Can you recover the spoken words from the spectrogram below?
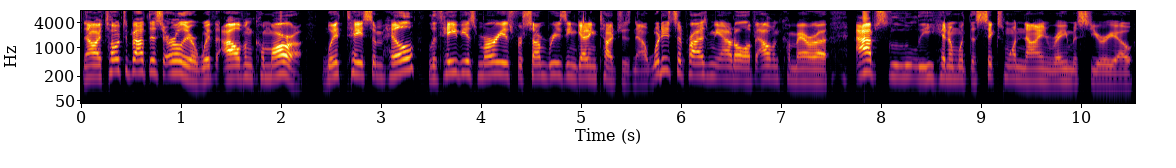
Now, I talked about this earlier with Alvin Kamara. With Taysom Hill, Latavius Murray is for some reason getting touches. Now, would it surprise me at all if Alvin Kamara absolutely hit him with the 619 Rey Mysterio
